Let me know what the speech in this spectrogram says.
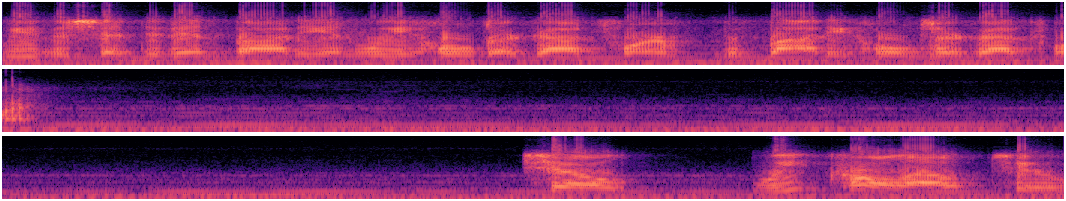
We've ascended in body and we hold our God form. The body holds our God form. So we call out to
